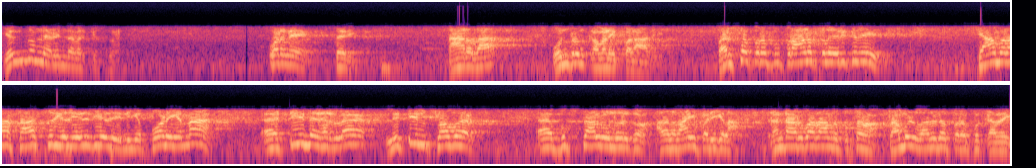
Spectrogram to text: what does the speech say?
எங்கும் நிறைந்தவர் கிருஷ்ணன். உடனே சரி நாரதா ஒன்றும் கவலைப்படாதே. வருஷப்பிறப்பு புராணத்துல இருக்குது. சியாமலா சாஸ்திரிகள் எழுதியது. நீங்க போனீங்கன்னா டி நகர்ல லிட்டில் ஃப்ளவர் புக் ஸ்டால் ஒன்று இருக்கும். அதில் வாங்கி படிக்கலாம். ரெண்டாயிரம் ரூபாய் தான் அந்த புத்தகம். தமிழ் வருட பிறப்பு கதை.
